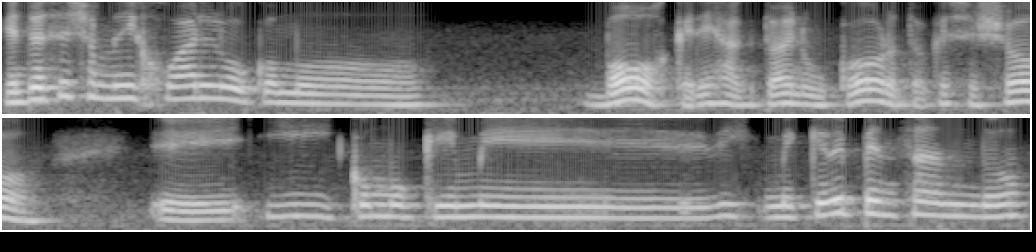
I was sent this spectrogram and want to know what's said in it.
Entonces ella me dijo algo como, vos querés actuar en un corto, qué sé yo. Eh, y como que me, me quedé pensando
